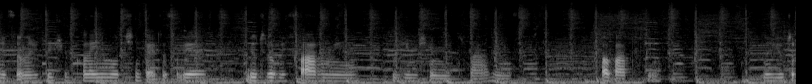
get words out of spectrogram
Nie co, no się w kolejnym odcinku, ja to sobie jutro wyfarmię. Widzimy się jutro. Popatrzcie. No jutro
